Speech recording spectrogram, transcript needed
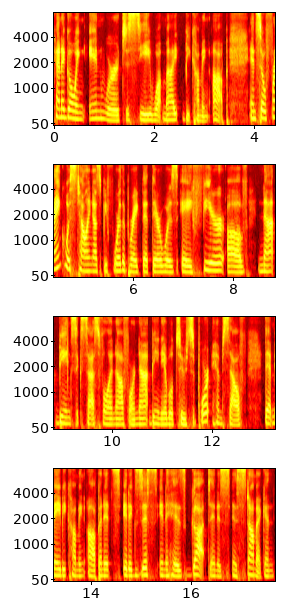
kind of going inward to see what might be coming up. And so Frank was telling us before the break that there was a fear of not being successful enough or not being able to support himself that may be coming up and it's it exists in his gut in his, his stomach and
